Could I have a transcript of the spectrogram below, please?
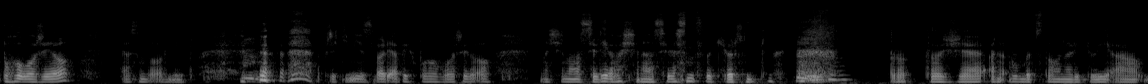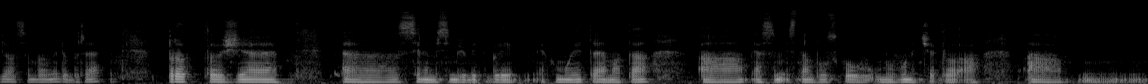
pohovořil. Já jsem to odmítl. Hmm. a předtím mě zvali, abych pohovořil o naše násilí a vaše násilí. Já jsem to taky odmítl. Hmm. protože, a vůbec toho nelituji a udělal jsem velmi dobře, protože Eh, si nemyslím, že by to byly jako moje témata a já jsem istanbulskou umluvu nečetl a, a mm,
